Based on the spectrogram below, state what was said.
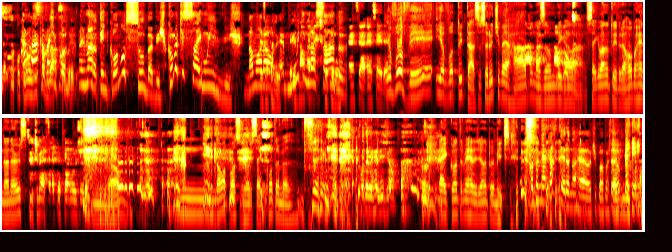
Daqui a pouco vamos Caraca, mas, discordar tipo, sobre. mas, mano, tem Konosuba, bicho. Como é que isso sai ruim, bicho? Na moral, Exatamente. é muito Exatamente, engraçado. Essa, é- essa é a ideia. Eu vou ver e eu vou twittar. Se o Seru tiver errado, nós vamos tá brigar bom. lá. Segue lá no Twitter, arroba Renaners. Se eu tiver certo, eu quero o dinheiro. Não. Hum, não aposto dinheiro, segue contra meu. Contra a minha religião. é, contra minha religião não permite. Conta a minha carteira, na real, tipo, apostar Também,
